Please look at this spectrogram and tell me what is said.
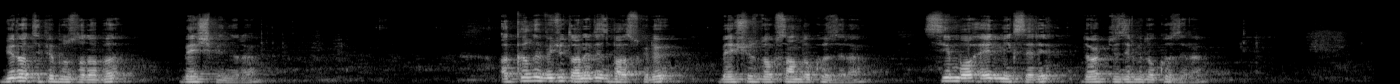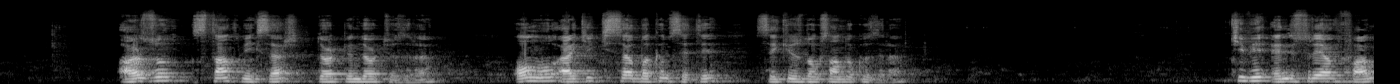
Büro tipi buzdolabı 5000 lira. Akıllı vücut analiz baskülü 599 lira. Simbo el mikseri 429 lira. Arzum stand mikser 4400 lira. Onvo erkek kişisel bakım seti 899 lira. Kiwi endüstriyel fan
